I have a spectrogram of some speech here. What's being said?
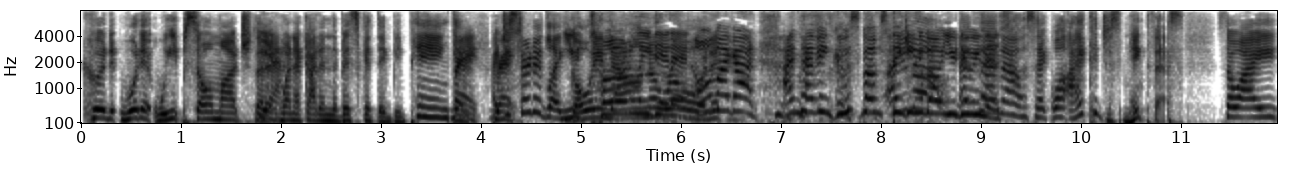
Could would it weep so much that Yeah. when it got in the biscuit they'd be pink? And Right, I just started like you going totally down the did it. Oh my god, I'm having goosebumps thinking know. about you doing and then this. I was like, well, I could just make this. So I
